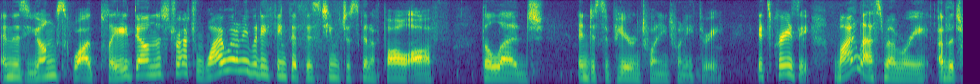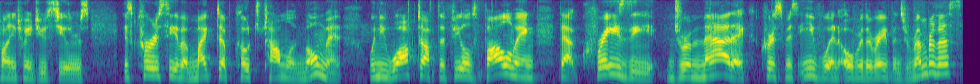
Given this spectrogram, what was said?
and this young squad played down the stretch, why would anybody think that this team's just going to fall off the ledge and disappear in 2023? It's crazy. My last memory of the 2022 Steelers is courtesy of a mic'd up Coach Tomlin moment when he walked off the field following that crazy, dramatic Christmas Eve win over the Ravens. Remember this?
